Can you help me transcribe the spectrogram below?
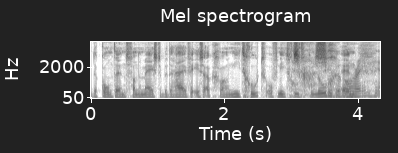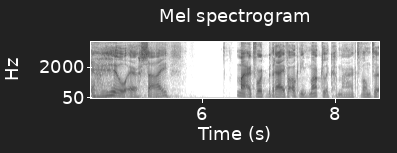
de content van de meeste bedrijven is ook gewoon niet goed of niet goed genoeg en ja. heel erg saai. Maar het wordt bedrijven ook niet makkelijk gemaakt. Want uh,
